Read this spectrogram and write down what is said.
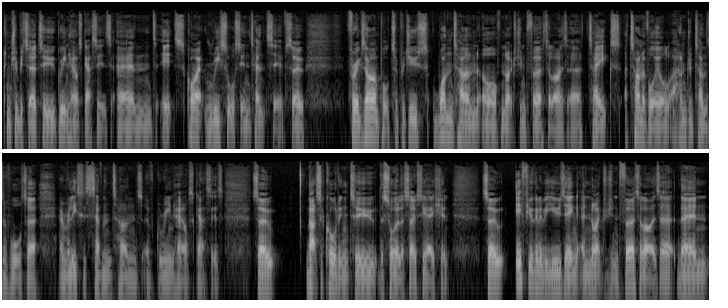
contributor to greenhouse gases and it's quite resource intensive. So, for example, to produce one ton of nitrogen fertilizer takes a ton of oil, 100 tons of water, and releases seven tons of greenhouse gases. So, that's according to the Soil Association. So, if you're going to be using a nitrogen fertilizer, then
